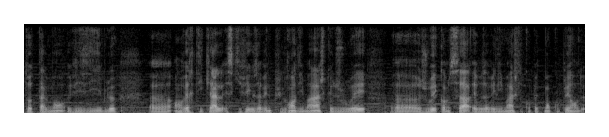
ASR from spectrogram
totalement visible euh, en vertical, ce qui fait que vous avez une plus grande image que de jouer, euh, jouer comme ça et vous avez l'image qui est complètement coupée en deux.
